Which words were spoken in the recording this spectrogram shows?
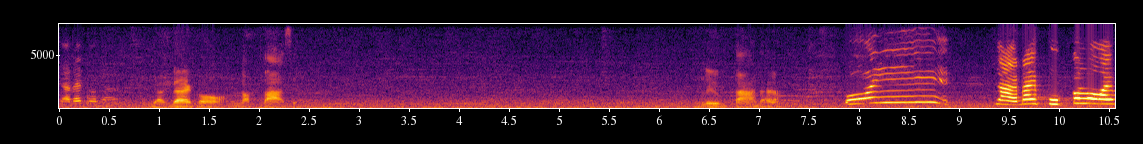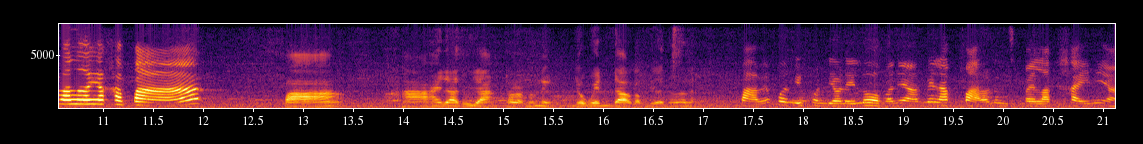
อยากได้ตัวนั้นอยากได้ก็หลับตาสิลืมตาได้แล้วโอ้ยอยากได้ปุ๊บก็ลอยมาเลยอะค่ะป๋าป๋าหาให้ได้ทุกอย่างสำหรับน้ำหนึ่ง ยกเว้นดาวกับเดือนเท่านั้นแหละป๋าไม่ควรมีคนเดียวในโลกนะเนี่ย ไม่รักป๋าแล้วหนึ่งจะไปรักใครเนี่ย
